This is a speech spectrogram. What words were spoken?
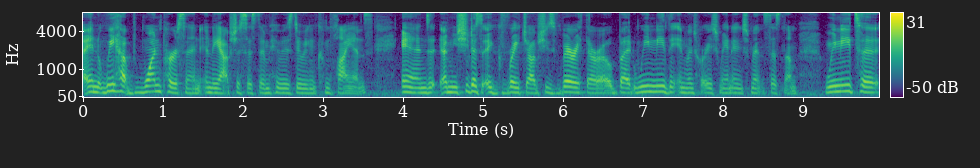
And we have one person in the APCHA system who is doing compliance. And I mean, she does a great job. She's very thorough, but we need the inventory management system. We need to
